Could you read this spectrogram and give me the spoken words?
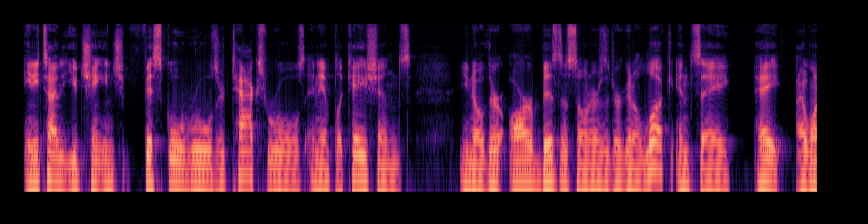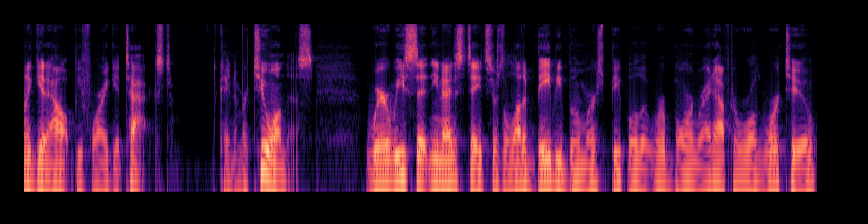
Anytime that you change fiscal rules or tax rules and implications, you know, there are business owners that are going to look and say, "Hey, I want to get out before I get taxed." Okay, number 2 on this. Where we sit in the United States, there's a lot of baby boomers, people that were born right after World War II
